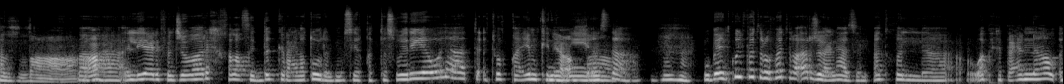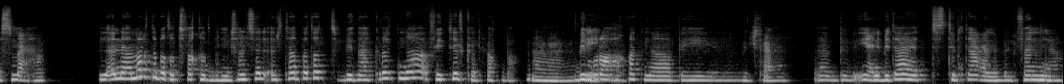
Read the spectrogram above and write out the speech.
الله. فاللي يعرف الجوارح خلاص يتذكر على طول الموسيقى التصويرية ولا أتوقع يمكن إني. أنساها. وبين كل فترة وفترة أرجع لازم أدخل آه، وأبحث عنها وأسمعها. لأنها ما ارتبطت فقط بالمسلسل ارتبطت بذاكرتنا في تلك الحقبة مم. بمراهقتنا ب... بالفعل ب... يعني بداية استمتاعنا بالفن نعم.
